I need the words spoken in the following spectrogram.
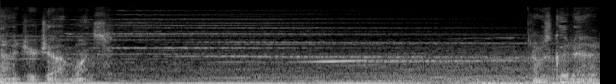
I had your job once. I was good at it.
